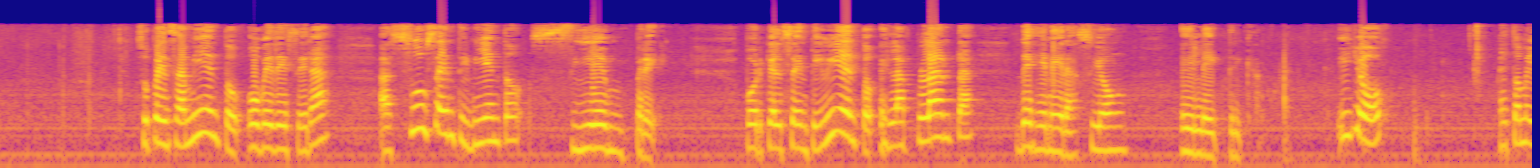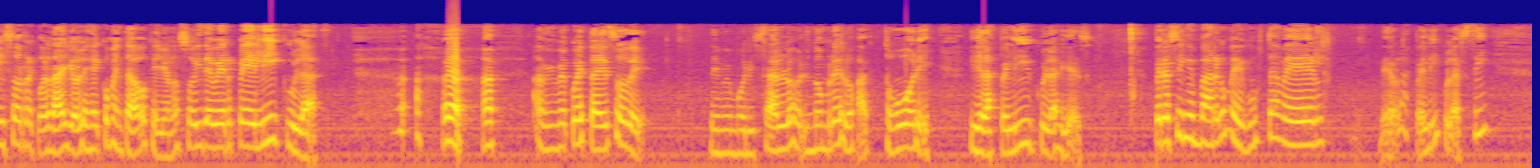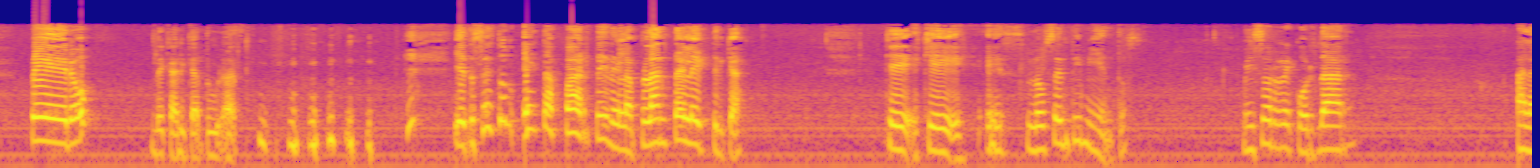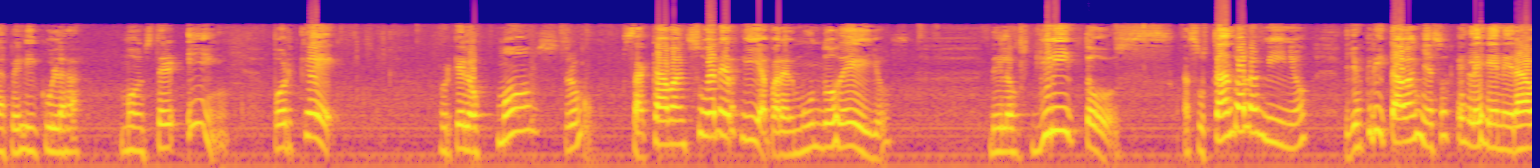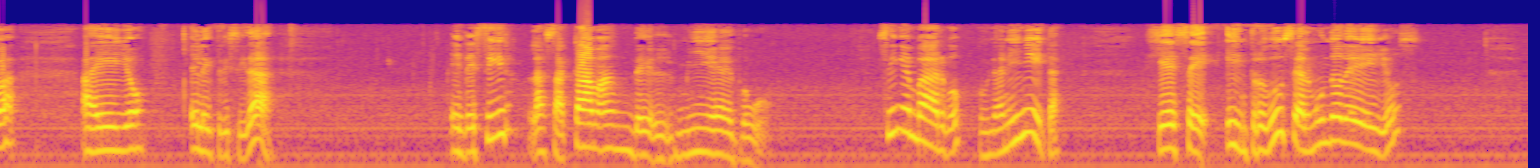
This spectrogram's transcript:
su pensamiento obedecerá a su sentimiento siempre, porque el sentimiento es la planta de generación eléctrica. Y yo, esto me hizo recordar, yo les he comentado que yo no soy de ver películas. a mí me cuesta eso de, de memorizar el nombre de los actores y de las películas y eso. Pero sin embargo me gusta ver, veo las películas, sí, pero de caricaturas. y entonces esto, esta parte de la planta eléctrica, que, que es los sentimientos, me hizo recordar a la película Monster Inc. ¿Por qué? Porque los monstruos sacaban su energía para el mundo de ellos de los gritos, asustando a los niños, ellos gritaban y eso les generaba a ellos electricidad. Es decir, la sacaban del miedo. Sin embargo, una niñita que se introduce al mundo de ellos,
